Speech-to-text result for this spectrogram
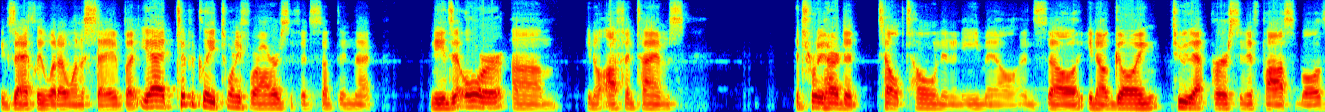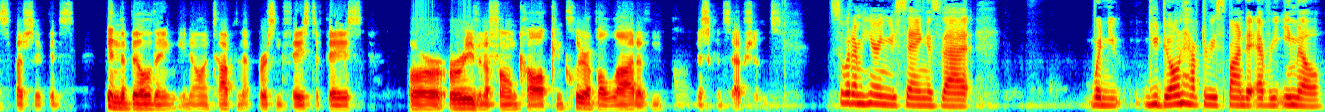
exactly what I want to say. But yeah, typically 24 hours if it's something that needs it, or um, you know, oftentimes it's really hard to tell tone in an email. And so, you know, going to that person if possible, especially if it's in the building, you know, and talking to that person face to face or, or even a phone call can clear up a lot of uh, misconceptions. So what I'm hearing you saying is that when you you don't have to respond to every email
